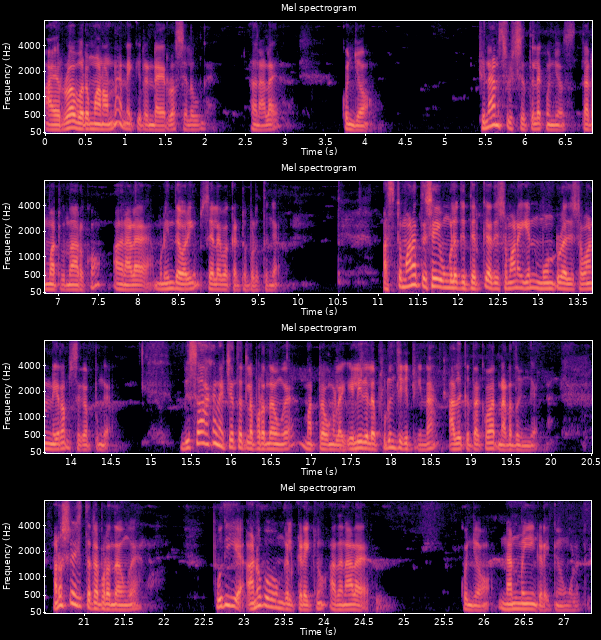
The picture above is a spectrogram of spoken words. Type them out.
ஆயிரரூவா வருமானம்னா இன்றைக்கி ரெண்டாயிரரூவா செலவுங்க. அதனால் கொஞ்சம் ஃபினான்ஸ் விஷயத்தில் கொஞ்சம் தடுமாற்றம் தான் இருக்கும். அதனால் முடிந்த வரையும் செலவை கட்டுப்படுத்துங்க. அஷ்டமான திசை உங்களுக்கு தெற்கு அதிர்ஷ்டமான எண் மூன்று அதிர்ஷ்டமான நிறம் சிகப்புங்க. விசாக நட்சத்திரத்தில் பிறந்தவங்க மற்றவங்களை எளிதில் புரிஞ்சுக்கிட்டிங்கன்னா அதுக்கு தக்கவாறு நடந்துக்குங்க. அனுஷ நட்சத்திரத்தில் பிறந்தவங்க புதிய அனுபவங்கள் கிடைக்கும். அதனால் கொஞ்சம் நன்மையும் கிடைக்கும் உங்களுக்கு.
